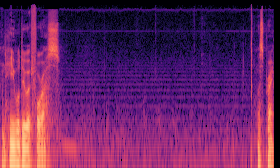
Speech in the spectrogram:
And He will do it for us. Let's pray.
